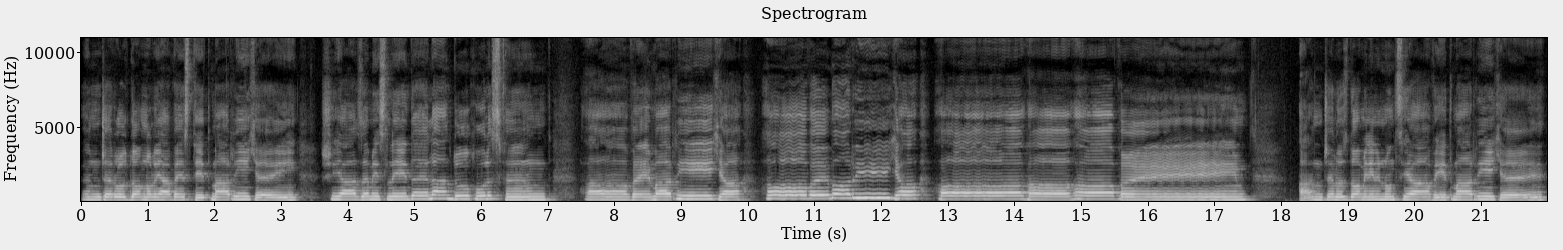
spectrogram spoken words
Îngerul Domnului a vestit Mariei și a zămislit de la Duhul Sfânt. Ave Maria, Ave Maria, Ave. Angelus Domini nunciavit Mariae,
